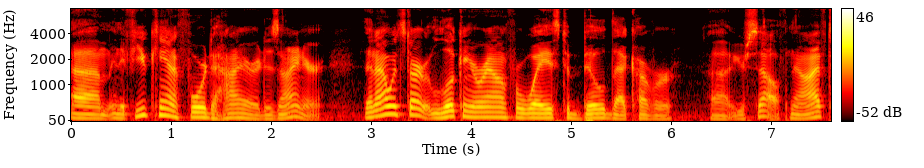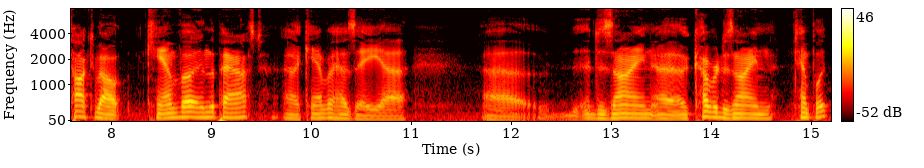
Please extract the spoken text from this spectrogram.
um, and if you can't afford to hire a designer, then I would start looking around for ways to build that cover uh, yourself. Now, I've talked about Canva in the past. Uh, Canva has a, uh, uh a design, a cover design template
